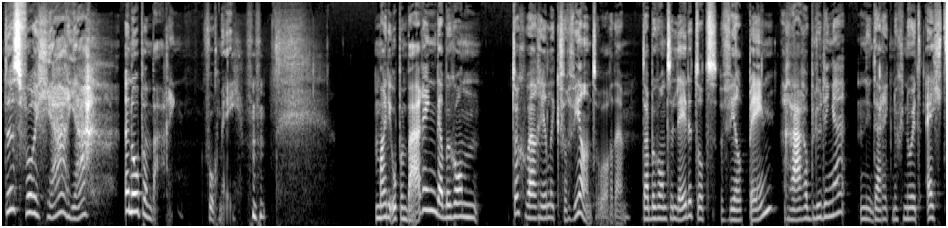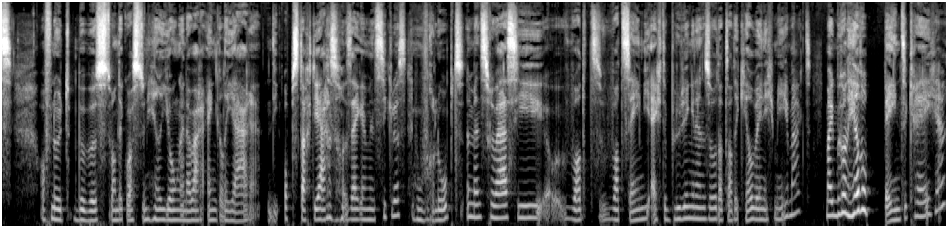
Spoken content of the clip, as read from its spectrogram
Dus vorig jaar, ja, een openbaring voor mij. maar die openbaring, dat begon toch wel redelijk vervelend worden. Dat begon te leiden tot veel pijn, rare bloedingen, nu, daar ik nog nooit echt, of nooit bewust, want ik was toen heel jong en dat waren enkele jaren, die opstartjaren zou zeggen mijn cyclus. Hoe verloopt een menstruatie? Wat, wat zijn die echte bloedingen en zo? Dat had ik heel weinig meegemaakt. Maar ik begon heel veel pijn te krijgen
